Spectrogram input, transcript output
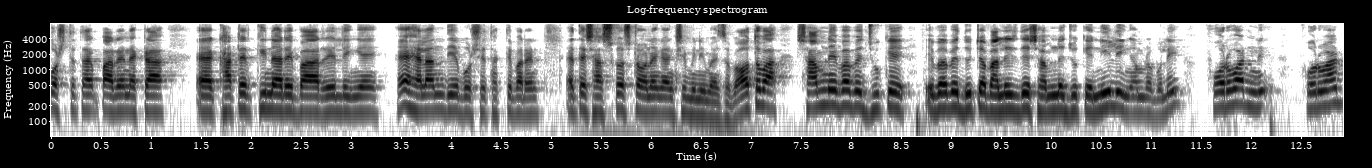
বসতে পারেন একটা খাটের কিনারে বা রেলিংয়ে হ্যাঁ হেলান দিয়ে বসে থাকতে পারেন। এতে শ্বাসকষ্ট অনেকাংশে মিনিমাইজ হবে। অথবা সামনে এভাবে ঝুঁকে, এভাবে দুইটা বালিশ দিয়ে সামনে ঝুঁকে নিলিং আমরা বলি ফরওয়ার্ড ফরওয়ার্ড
